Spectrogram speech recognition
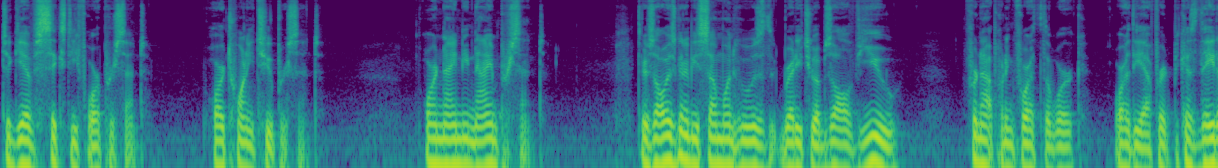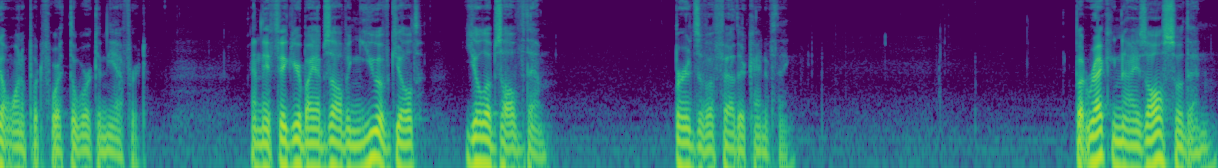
to give 64% or 22% or 99%. There's always going to be someone who is ready to absolve you for not putting forth the work or the effort because they don't want to put forth the work and the effort. And they figure by absolving you of guilt, you'll absolve them. Birds of a feather kind of thing. But recognize also then,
